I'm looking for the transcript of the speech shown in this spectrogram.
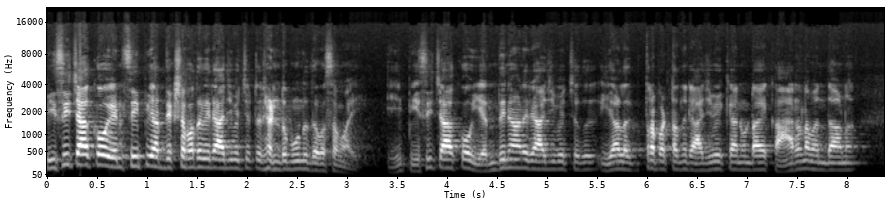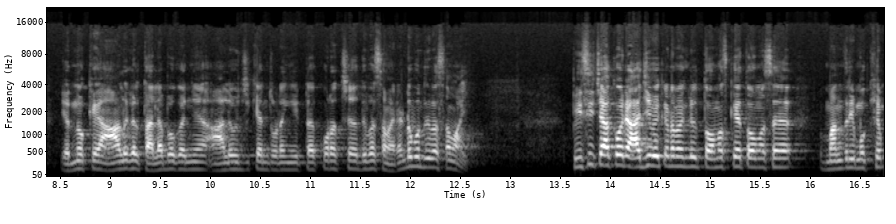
P C Chacko N C P അധ്യക്ഷ പദവി രാജിവെച്ചിട്ട് രണ്ട് മൂന്ന് ദിവസമായി. ഈ പി സി ചാക്കോ എന്തിനാണ് രാജിവെച്ചത്? ഇയാൾ ഇത്ര പെട്ടെന്ന് രാജിവെക്കാനുണ്ടായ കാരണം എന്താണ്? എന്നൊക്കെ ആളുകൾ തലപുകഞ്ഞ് ആലോചിക്കാൻ തുടങ്ങിയിട്ട് കുറച്ച് ദിവസമായി രണ്ട് മൂന്ന് ദിവസമായി. പി സി ചാക്കോ രാജിവെക്കണമെങ്കിൽ തോമസ് കെ തോമസ് മന്ത്രി മുഖ്യ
